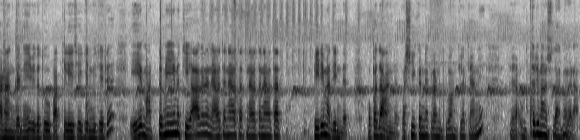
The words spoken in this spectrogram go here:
අනංගනේ විගතූ පක්ඛිලේශේ කියන විදිහට ඒ මට්ටමේම තියාගෙන නැවත නැවතත් නැවත නැවතත් පිරිමදින්න උපදාන්න වශීකරණ කරන්න පුළුවන් කියලා කියන්නේ උත්තරී මනුස්ස ධර්ම වැඩක්.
